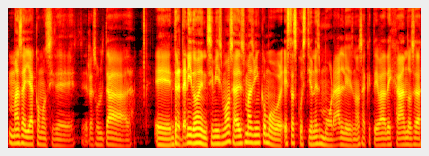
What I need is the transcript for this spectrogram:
más allá como si de, resulta eh, entretenido en sí mismo, o sea, es más bien como estas cuestiones morales, ¿no? O sea, que te va dejando, o sea,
